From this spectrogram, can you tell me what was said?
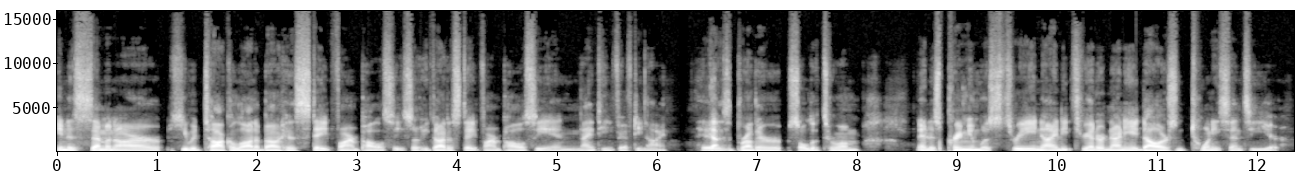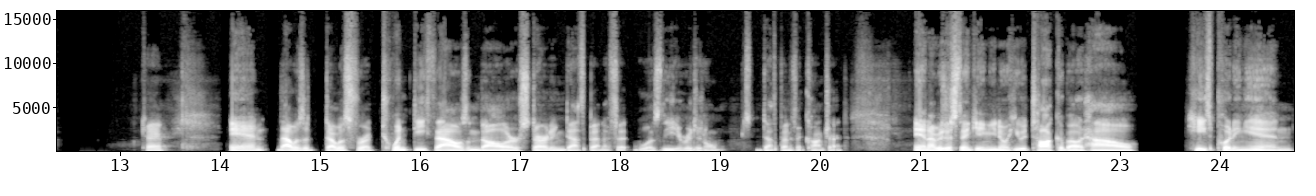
in his seminar he would talk a lot about his state farm policy. So he got a state farm policy in 1959. His yep. brother sold it to him, and his premium was 390 398 dollars and twenty cents a year. Okay, and that was a that was for a twenty thousand dollar starting death benefit was the original death benefit contract. And I was just thinking, you know, he would talk about how he's putting in,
